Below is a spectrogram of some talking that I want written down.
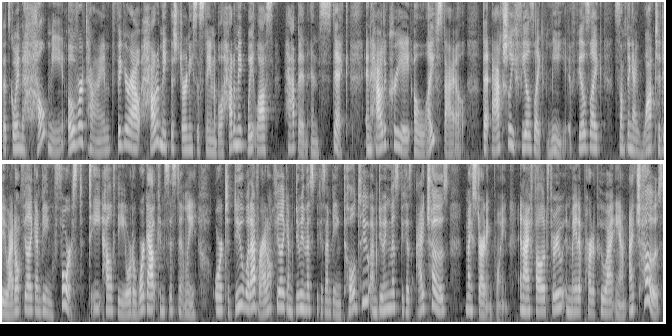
that's going to help me over time figure out how to make this journey sustainable, how to make weight loss happen and stick, and how to create a lifestyle that actually feels like me. It feels like something I want to do. I don't feel like I'm being forced to eat healthy or to work out consistently or to do whatever. I don't feel like I'm doing this because I'm being told to. I'm doing this because I chose my starting point and I followed through and made it part of who I am. I chose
